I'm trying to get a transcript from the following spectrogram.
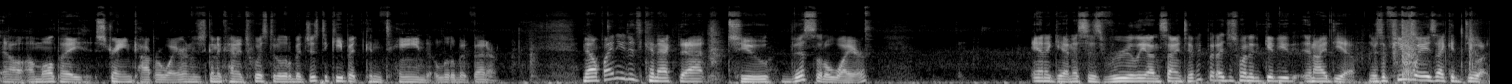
uh, a multi-strand copper wire, and I'm just going to kind of twist it a little bit just to keep it contained a little bit better. Now, if I needed to connect that to this little wire, and again, this is really unscientific, but I just wanted to give you an idea. There's a few ways I could do it.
